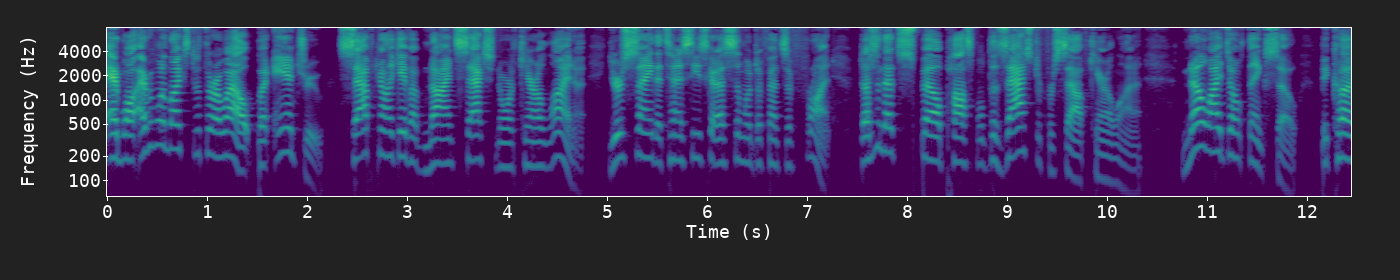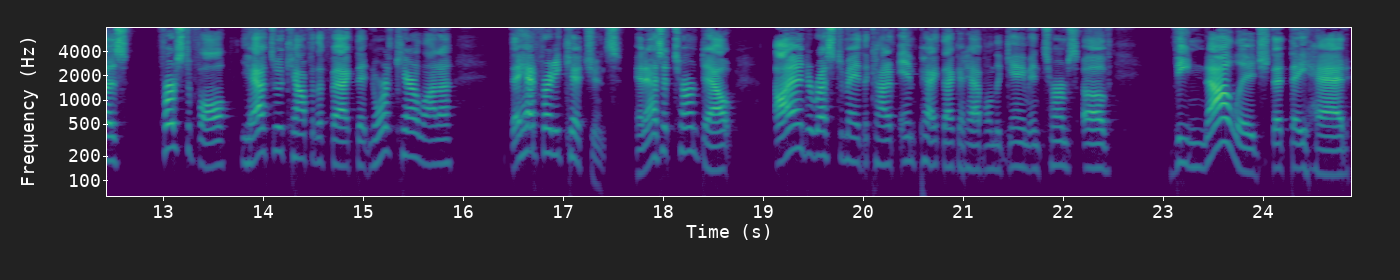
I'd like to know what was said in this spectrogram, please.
And while everyone likes to throw out, but Andrew, South Carolina gave up nine sacks to North Carolina. You're saying that Tennessee's got a similar defensive front. Doesn't that spell possible disaster for South Carolina? No, I don't think so. Because, first of all, you have to account for the fact that North Carolina, they had Freddie Kitchens. And as it turned out, I underestimated the kind of impact that could have on the game in terms of the knowledge that they had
